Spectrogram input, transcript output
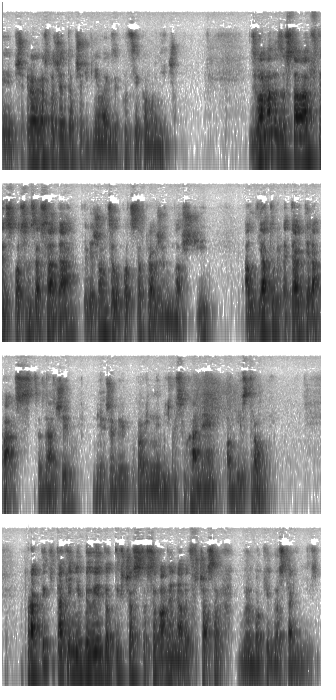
y, rozpoczęto przeciw niemu egzekucję komorniczą. Złamana została w ten sposób zasada leżąca u podstaw praworządności audiatur et altera pars, to znaczy, żeby powinny być wysłuchane obie strony. Praktyki takie nie były dotychczas stosowane nawet w czasach głębokiego stalinizmu.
